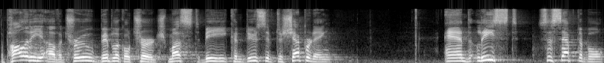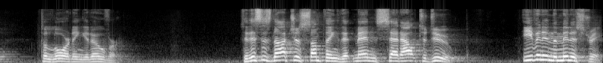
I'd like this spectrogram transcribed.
The polity of a true biblical church must be conducive to shepherding and least susceptible to lording it over. See, this is not just something that men set out to do. Even in the ministry,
